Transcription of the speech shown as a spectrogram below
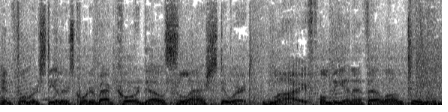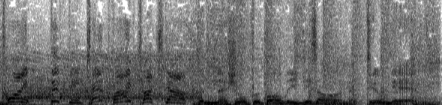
and former Steelers quarterback Kordell Slash Stewart live on the NFL on TuneIn. 20, 15, 10, 5, touchdown. The National Football League is on TuneIn.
